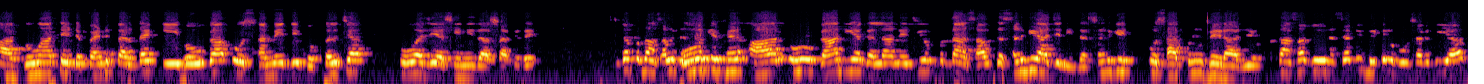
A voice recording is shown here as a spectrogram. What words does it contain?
ਆਗੂਆਂ ਤੇ ਡਿਪੈਂਡ ਕਰਦਾ ਹੈ ਕੀ ਹੋਊਗਾ ਉਹ ਸਮੇਂ ਦੀ ਬੁੱਕਲ ਚ। ਉਹ ਅਜੇ ਅਸੀਂ ਨਹੀਂ ਦੱਸ ਸਕਦੇ। ਜਿਹਦਾ ਪ੍ਰਧਾਨ ਸਾਹਿਬ ਉਹ ਤੇ ਫਿਰ ਆਰ ਉਹ ਗਾਂ ਦੀਆਂ ਗੱਲਾਂ ਨੇ ਜੀ ਉਹ ਪ੍ਰਧਾਨ ਸਾਹਿਬ ਦੱਸਣਗੇ ਅੱਜ ਨਹੀਂ ਦੱਸਣਗੇ। ਉਹ ਸੱਤ ਨੂੰ ਫੇਰ ਆ ਜਿਓ। ਪ੍ਰਧਾਨ ਸਾਹਿਬ ਜੀ ਦੱਸਿਆ ਕਿ ਮੀਟਿੰਗ ਹੋ ਸਕਦੀ ਆ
